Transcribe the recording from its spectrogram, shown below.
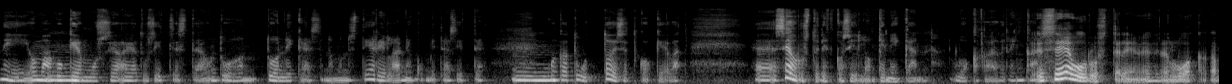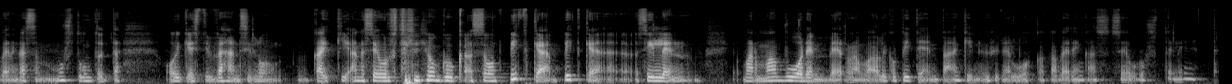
Niin, oma mm. kokemus ja ajatus itsestään on tuohon, tuon ikäisenä monesti erilainen kuin mitä sitten, Mm. kuinka tuut toiset kokevat. Seurustelitko silloin kenenkään luokkakaverin kanssa? Seurustelin yhden luokkakaverin kanssa. Musta tuntui, että oikeasti vähän silloin kaikki aina seurusteli jonkun kanssa, mutta pitkään, pitkään silleen varmaan vuoden verran, vai oliko pitempäänkin yhden luokkakaverin kanssa seurustelin. Että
